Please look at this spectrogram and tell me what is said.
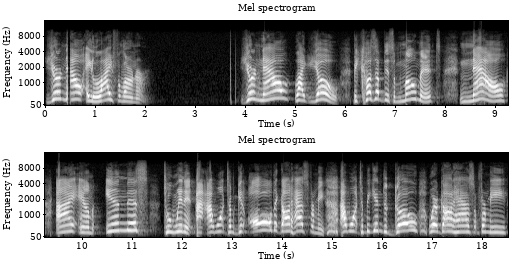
You're now a life learner. You're now like, yo, because of this moment, now I am in this to win it. I, I, want to get all that God has for me. I want to begin to go where God has for me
